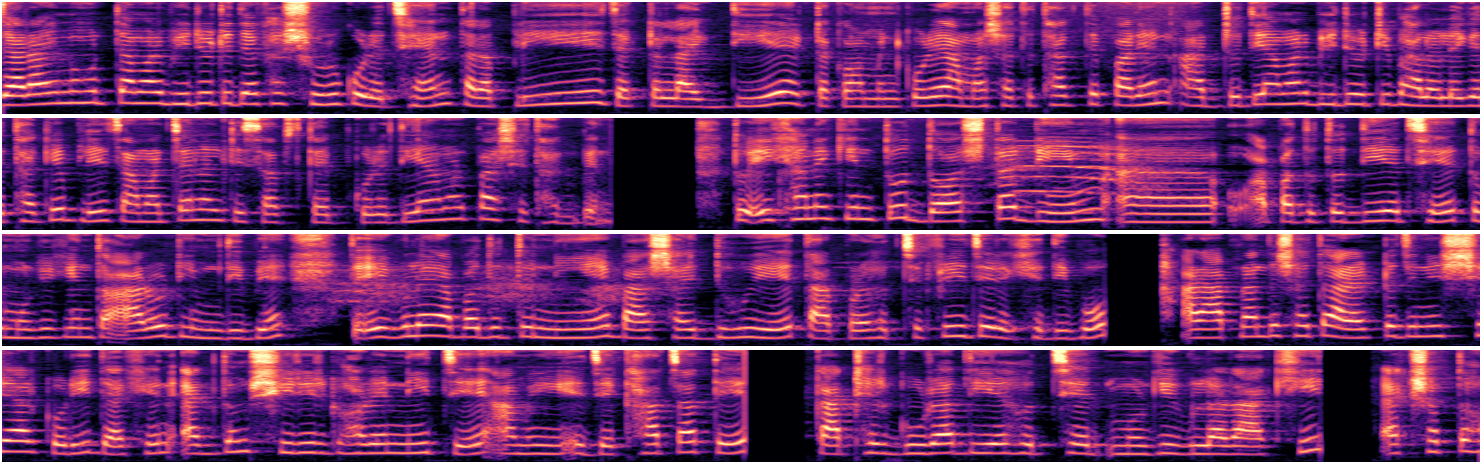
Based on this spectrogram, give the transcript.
যারা এই মুহূর্তে আমার ভিডিওটি দেখা শুরু করেছেন, তারা প্লিজ একটা লাইক দিয়ে, একটা কমেন্ট করে আমার সাথে থাকতে পারেন। আর যদি আমার ভিডিওটি ভালো লেগে থাকে, প্লিজ আমার চ্যানেলটি সাবস্ক্রাইব করে দিয়ে আমার পাশে থাকবেন। তো এখানে কিন্তু দশটা ডিম আপাতত দিয়েছে। তো মুরগি কিন্তু আরও ডিম দিবে। তো এগুলোই আপাতত নিয়ে বাসায় ধুয়ে তারপরে হচ্ছে ফ্রিজে রেখে দিব। আর আপনাদের সাথে আরেকটা জিনিস শেয়ার করি। দেখেন, একদম সিঁড়ির ঘরের নিচে আমি যে খাঁচাতে কাঠের গুঁড়া দিয়ে হচ্ছে মুরগিগুলা রাখি। এক সপ্তাহ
